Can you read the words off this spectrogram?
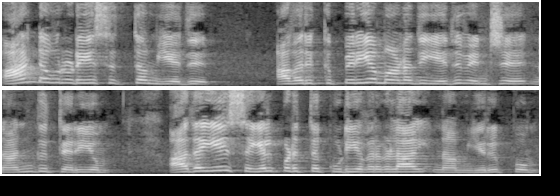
ஆண்டவருடைய சித்தம் எது? அவருக்கு பிரியமானது எதுவென்று நன்கு தெரியும். அதையே செயல்படுத்தக்கூடியவர்களாய் நாம் இருப்போம்.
